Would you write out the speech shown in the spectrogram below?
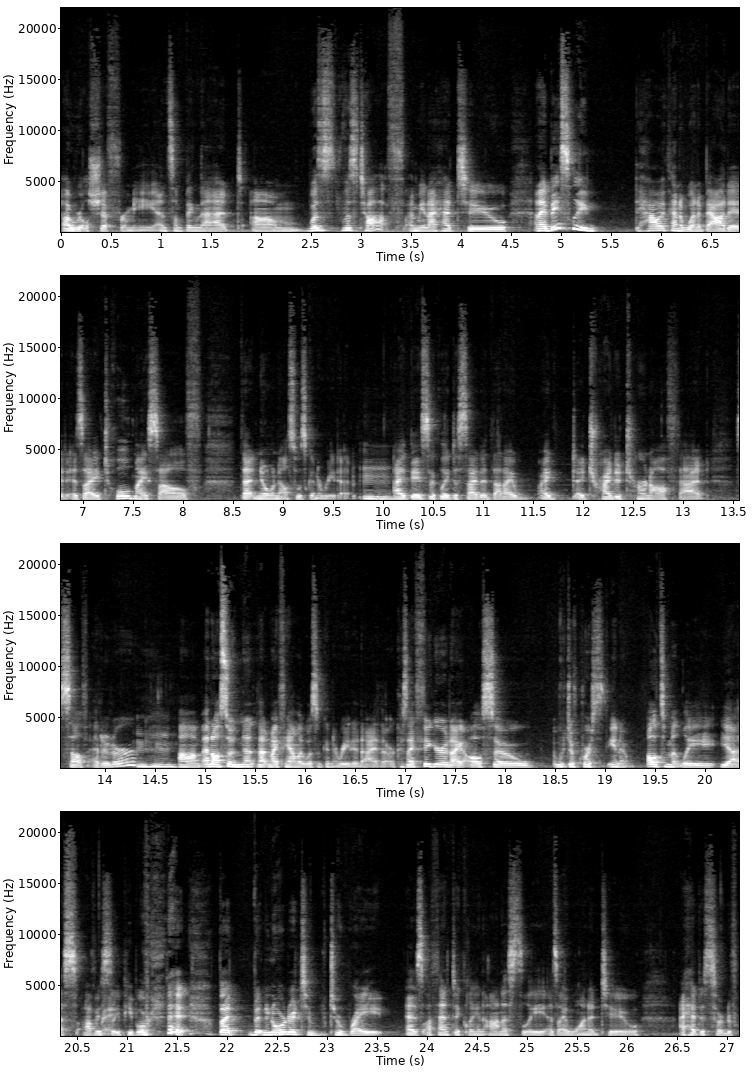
a real shift for me and something that um, was was tough. I mean, I had to, and I basically how I kind of went about it is I told myself that no one else was going to read it. Mm. I basically decided that I, I I tried to turn off that self editor, mm-hmm. um, and also that my family wasn't going to read it either because I figured I also, which of course you know, ultimately yes, obviously right. people read it, but but in order to to write as authentically and honestly as I wanted to, I had to sort of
